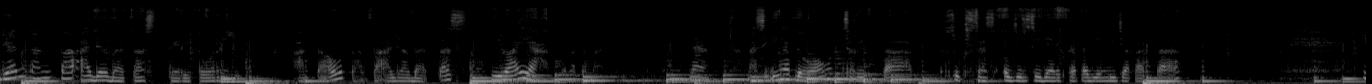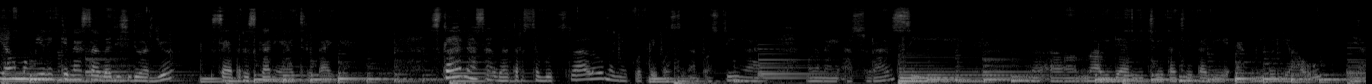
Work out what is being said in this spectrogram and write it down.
dan tanpa ada batas teritori atau tanpa ada batas wilayah, teman-teman. Nah, masih ingat dong cerita sukses agensi director tadi yang di Jakarta? yang memiliki nasabah di Sidoarjo? Saya teruskan ya ceritanya. Setelah nasabah tersebut selalu mengikuti postingan-postingan mengenai asuransi eh, melalui dari cerita-cerita di FB beliau, ya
